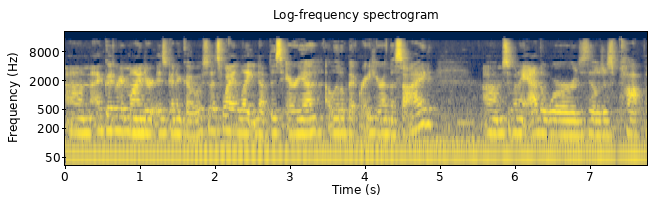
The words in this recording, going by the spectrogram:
um, a good reminder is gonna go. So that's why I lightened up this area a little bit right here on the side. Um, so when I add the words, they'll just pop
